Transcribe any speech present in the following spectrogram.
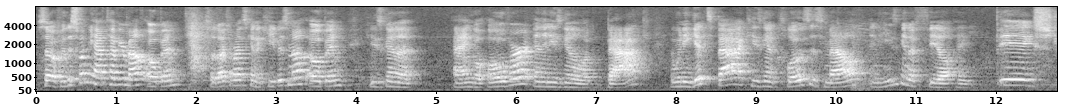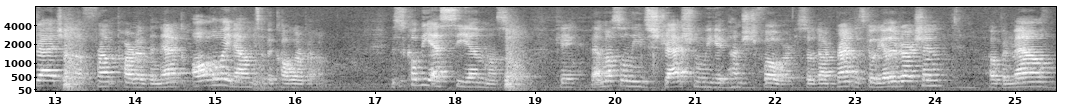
So for this one, you have to have your mouth open. So Dr. Brent's going to keep his mouth open. He's going to angle over, and then he's going to look back. And when he gets back, he's going to close his mouth, and he's going to feel a big stretch on the front part of the neck, all the way down to the collarbone. This is called the SCM muscle. Okay, that muscle needs stretch when we get hunched forward. So Dr. Brent, let's go the other direction. Open mouth,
